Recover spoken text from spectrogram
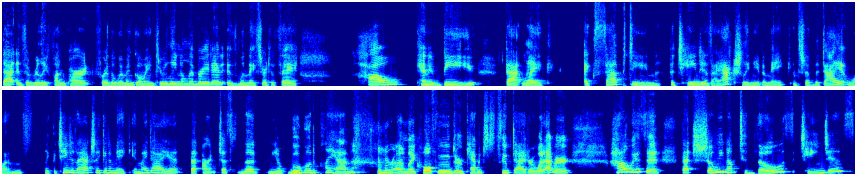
that is a really fun part for the women going through Lean and Liberated is when they start to say, how can it be that like accepting the changes I actually need to make instead of the diet ones, like the changes I actually get to make in my diet that aren't just the, you know, Googled plan around like whole foods or cabbage soup diet or whatever. How is it that showing up to those changes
